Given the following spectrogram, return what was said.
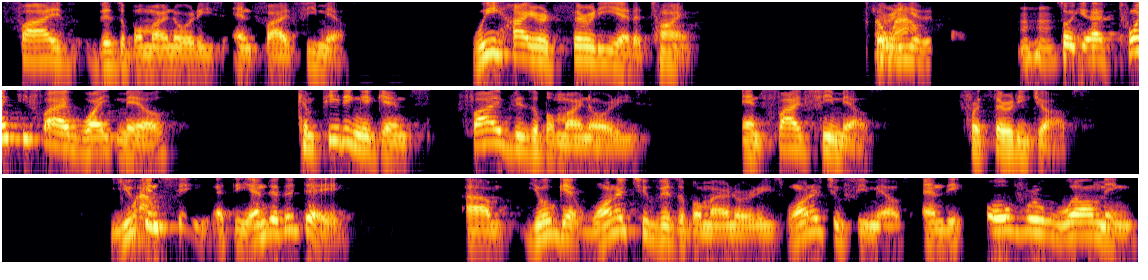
five visible minorities and five females. We hire 30 at a time. 30 oh, wow. At a time. Mm-hmm. So you have 25 white males competing against five visible minorities and five females for 30 jobs. You wow. can see at the end of the day, um, you'll get one or two visible minorities, one or two females, and the overwhelming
